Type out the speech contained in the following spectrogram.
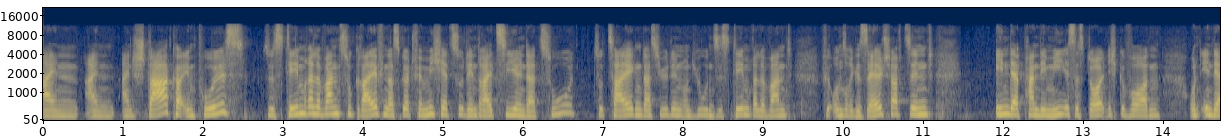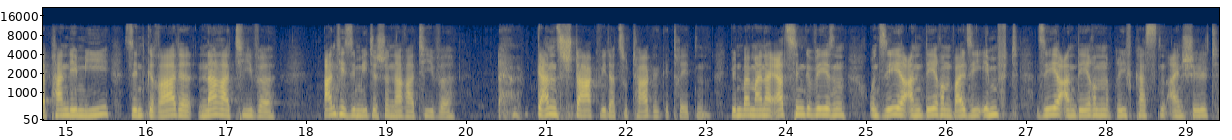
ein, ein, ein starker Impuls, systemrelevant zu greifen. Das gehört für mich jetzt zu den drei Zielen dazu, zu zeigen, dass Jüdinnen und Juden systemrelevant für unsere Gesellschaft sind. In der Pandemie ist es deutlich geworden und in der Pandemie sind gerade Narrative, antisemitische Narrative ganz stark wieder zutage getreten. Ich bin bei meiner Ärztin gewesen und sehe an deren, weil sie impft, sehe an deren Briefkasten ein Schild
